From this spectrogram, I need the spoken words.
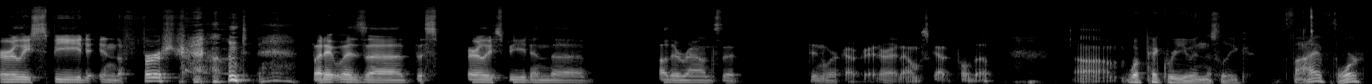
early speed in the first round, but it was uh, the early speed in the other rounds that didn't work out great. All right, I almost got it pulled up. Um, what pick were you in this league? Five, four?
